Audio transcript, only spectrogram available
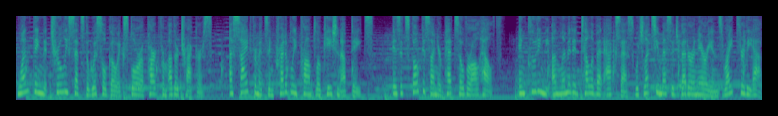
One thing that truly sets the Whistle Go Explore apart from other trackers, aside from its incredibly prompt location updates, is its focus on your pet's overall health, including the unlimited televet access which lets you message veterinarians right through the app,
